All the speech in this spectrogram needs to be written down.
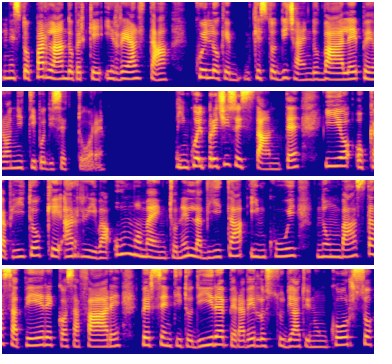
ne sto parlando perché in realtà quello che, che sto dicendo vale per ogni tipo di settore. In quel preciso istante io ho capito che arriva un momento nella vita in cui non basta sapere cosa fare per sentito dire, per averlo studiato in un corso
